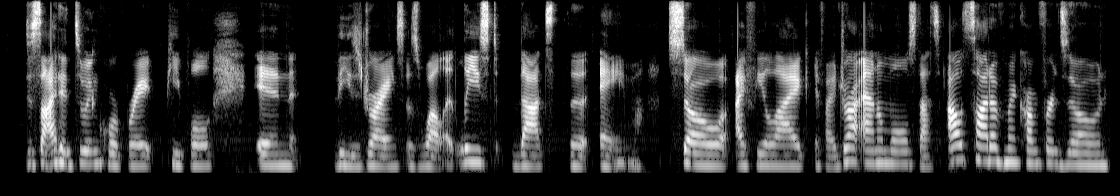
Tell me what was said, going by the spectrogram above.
decided to incorporate people in these drawings as well. At least that's the aim. So I feel like if I draw animals, that's outside of my comfort zone.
